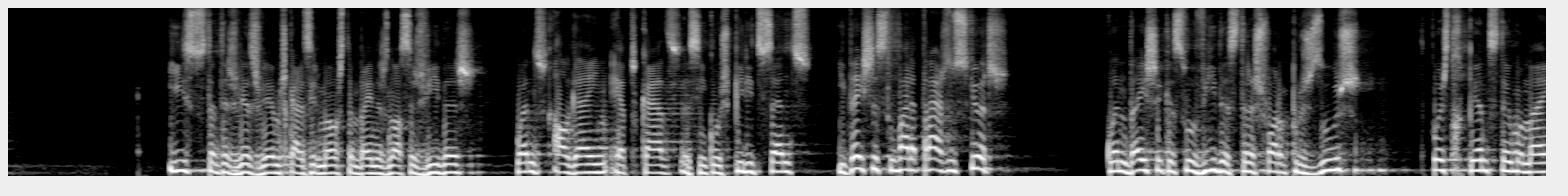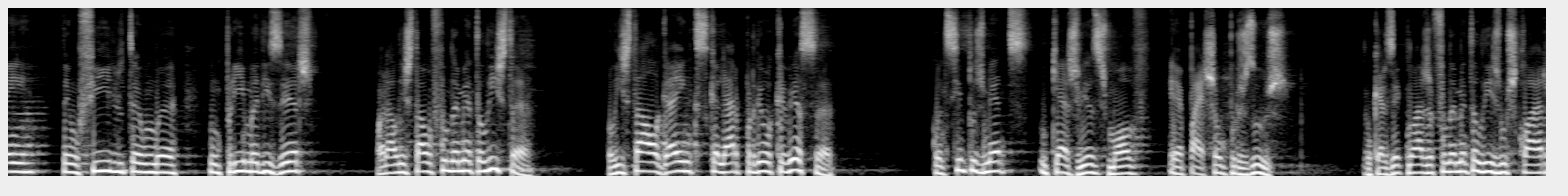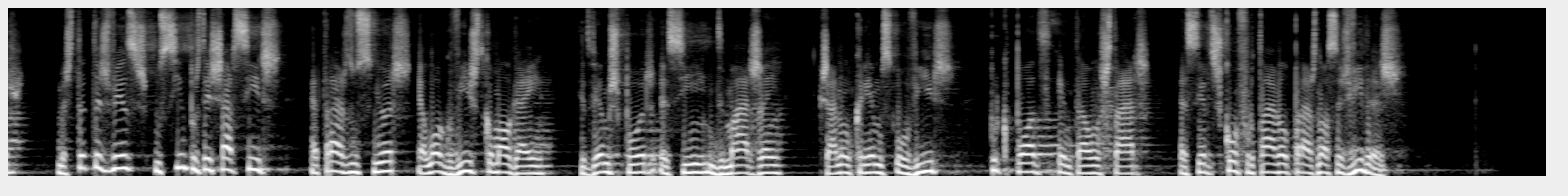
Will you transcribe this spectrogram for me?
Isso tantas vezes vemos, caros irmãos, também nas nossas vidas, quando alguém é tocado assim com o Espírito Santo e deixa-se levar atrás do Senhor. Quando deixa que a sua vida se transforme por Jesus, depois, de repente, tem uma mãe, tem um filho, tem uma, um primo a dizer: Ora, ali está um fundamentalista. Ali está alguém que se calhar perdeu a cabeça. Quando simplesmente o que às vezes move é a paixão por Jesus. Não quer dizer que não haja fundamentalismos, claro, mas tantas vezes o simples deixar-se ir atrás do Senhor é logo visto como alguém que devemos pôr assim de margem, que já não queremos ouvir, porque pode então estar a ser desconfortável para as nossas vidas.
